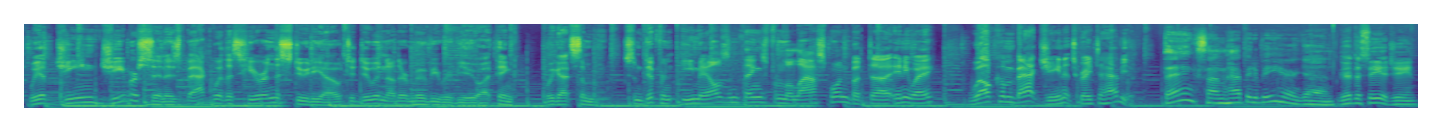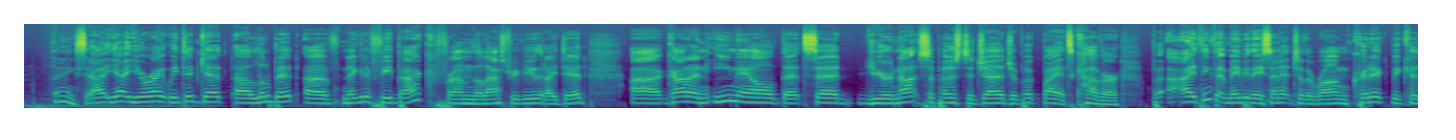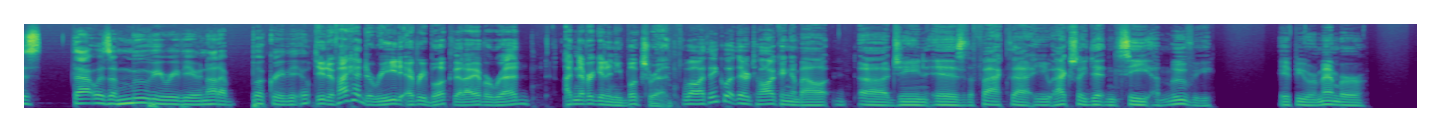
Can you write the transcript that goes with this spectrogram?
we have Gene Jeberson is back with us here in the studio to do another movie review. I think we got some some different emails and things from the last one, but uh, anyway, welcome back, Gene. It's great to have you. Thanks. I'm happy to be here again. Good to see you, Gene. Thanks. Uh, yeah, you're right. We did get a little bit of negative feedback from the last review that I did. Uh, got an email that said you're not supposed to judge a book by its cover, but I think that maybe they sent it to the wrong critic because that was a movie review, not a book review. Dude, if I had to read every book that I ever read, I'd never get any books read. Well, I think what they're talking about, uh, Gene, is the fact that you actually didn't see a movie. If you remember,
